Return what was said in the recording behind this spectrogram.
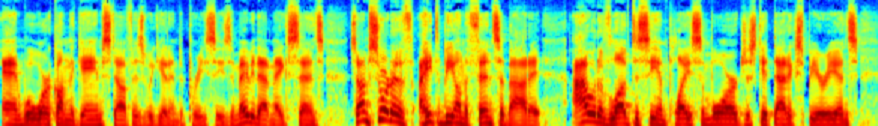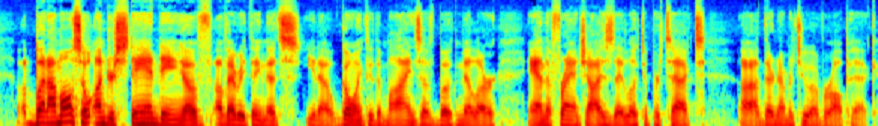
and we'll work on the game stuff as we get into preseason. Maybe that makes sense. So I'm sort of, I hate to be on the fence about it. I would have loved to see him play some more, just get that experience. But I'm also understanding of of everything that's you know going through the minds of both Miller and the franchise they look to protect uh, their number two overall pick.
